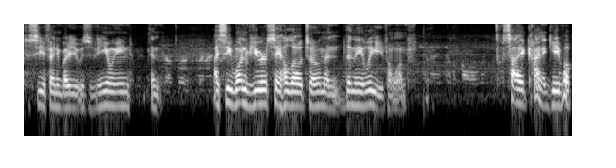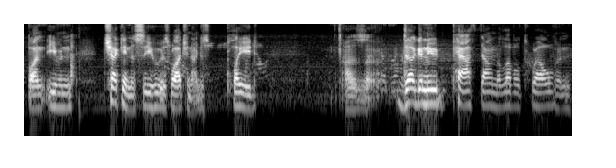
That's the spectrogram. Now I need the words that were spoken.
to see if anybody was viewing, and I see one viewer say hello to them and then they leave. I'm like, so I kind of gave up on even checking to see who was watching. I just played. I was uh, dug a new path down to level 12 and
